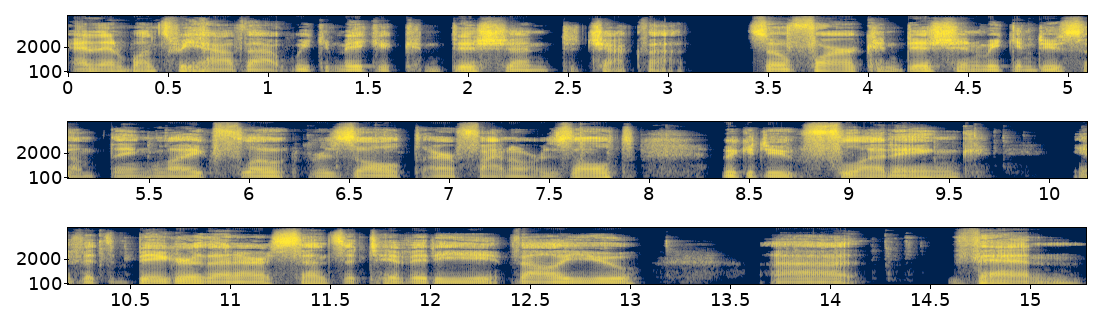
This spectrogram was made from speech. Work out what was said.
And then once we have that, we can make a condition to check that. So for our condition, we can do something like float result, our final result. We could do flooding. If it's bigger than our sensitivity value, uh, then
